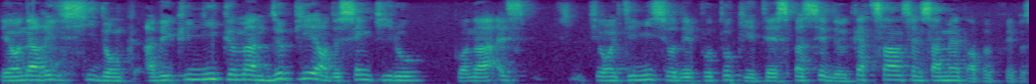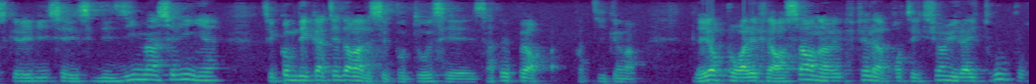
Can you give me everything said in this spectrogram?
Et on a réussi, donc, avec uniquement deux pierres de 5 kg qu'on a, qui ont été mis sur des poteaux qui étaient espacés de 400-500 mètres à peu près, parce que c'est des immenses lignes. Hein. C'est comme des cathédrales, ces poteaux. Ça fait peur, pratiquement. D'ailleurs, pour aller faire ça, on avait fait la protection Eli True pour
